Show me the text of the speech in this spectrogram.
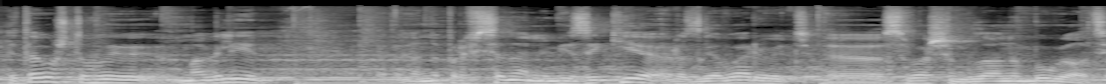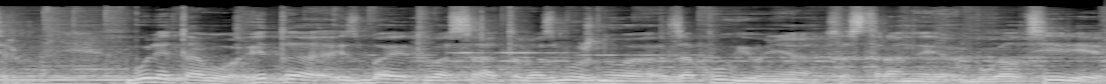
для того, чтобы вы могли на профессиональном языке разговаривать э, с вашим главным бухгалтером. Более того, это избавит вас от возможного запугивания со стороны бухгалтерии,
